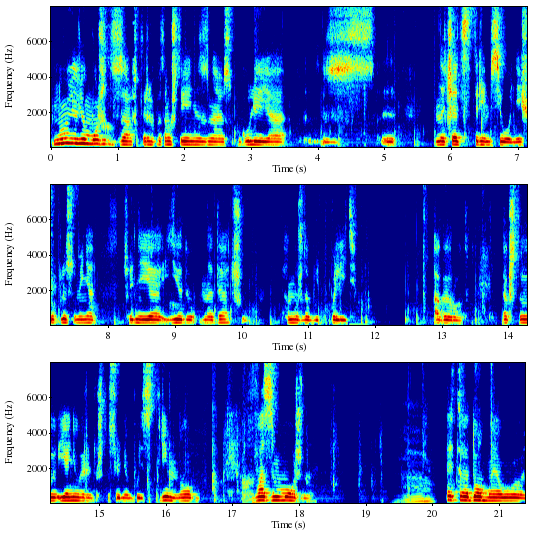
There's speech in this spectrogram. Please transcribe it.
Ну или может завтра, потому что я не знаю, смогу ли я э, начать стрим сегодня. Еще плюс у меня сегодня я еду на дачу, там нужно будет полить огород. Так что я не уверен, что сегодня будет стрим, но возможно. Это дом моего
